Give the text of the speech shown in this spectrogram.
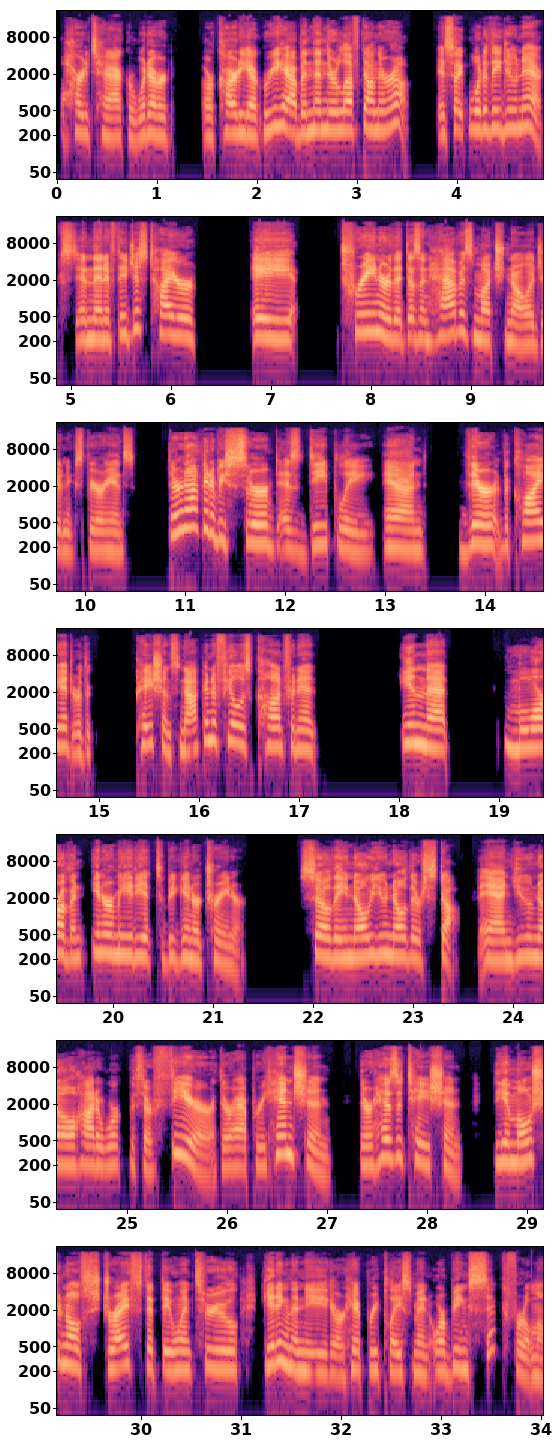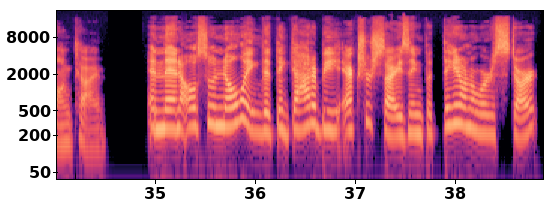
a heart attack or whatever, or cardiac rehab, and then they're left on their own. It's like, what do they do next? And then if they just hire a trainer that doesn't have as much knowledge and experience, they're not going to be served as deeply and they're the client or the patient's not going to feel as confident in that more of an intermediate to beginner trainer. So they know you know their stuff and you know how to work with their fear, their apprehension, their hesitation, the emotional strife that they went through getting the knee or hip replacement or being sick for a long time. And then also knowing that they got to be exercising, but they don't know where to start.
